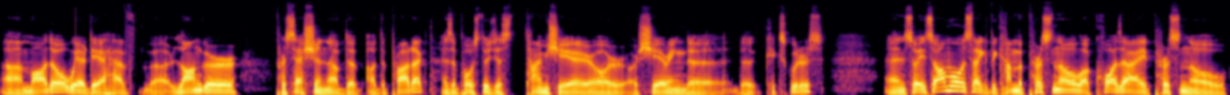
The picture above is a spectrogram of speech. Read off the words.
uh, model where they have uh, longer possession of the of the product as opposed to just timeshare or, or sharing the the kick scooters. And so it's almost like become a personal or quasi personal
